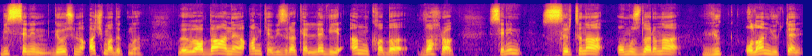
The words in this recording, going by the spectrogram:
biz senin göğsünü açmadık mı? Ve vada'ne anke vizrakellezi ankada zahrak senin sırtına, omuzlarına yük olan yükten,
